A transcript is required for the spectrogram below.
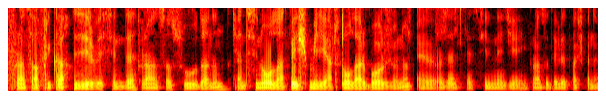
Fransa-Afrika zirvesinde Fransa Sudan'ın kendisine olan 5 milyar dolar borcunun e, özellikle silineceği Fransa Devlet Başkanı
